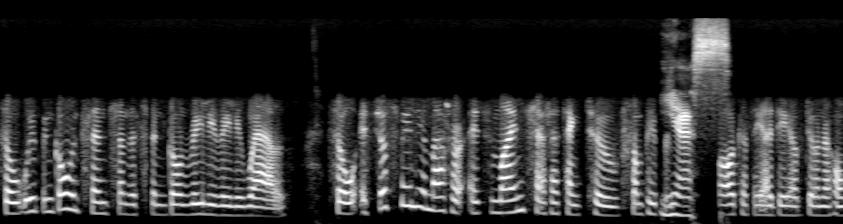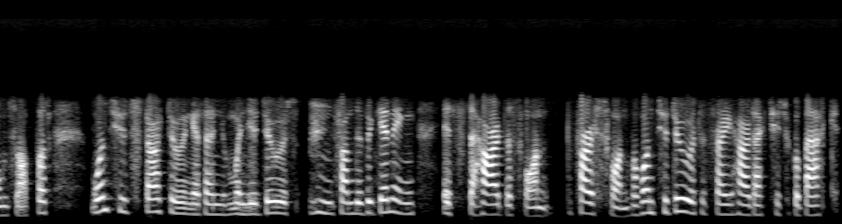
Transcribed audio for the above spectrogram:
So we've been going since, and it's been going really, really well. So it's just really a matter, it's mindset, I think, too. Some people yes. balk at the idea of doing a home swap. But once you start doing it, and when you do it from the beginning, it's the hardest one, the first one. But once you do it, it's very hard actually to go back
